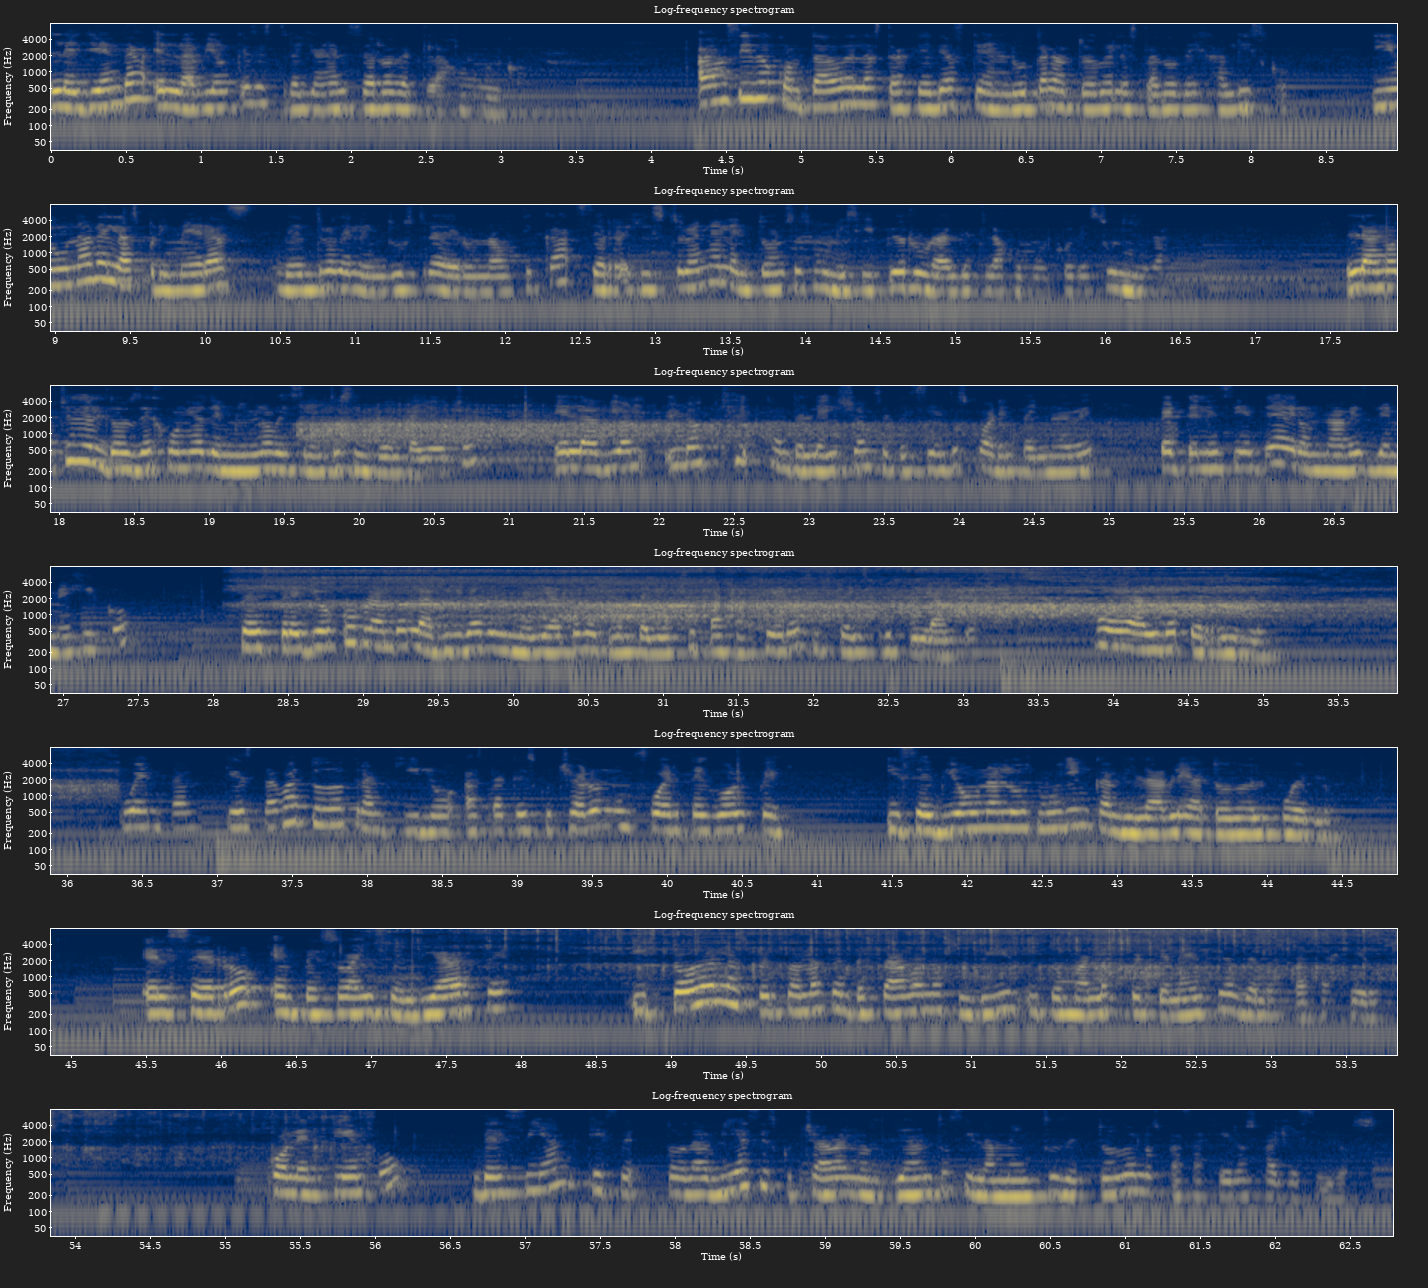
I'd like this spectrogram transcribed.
Leyenda: El avión que se estrelló en el cerro de Tlajomulco. Han sido contadas las tragedias que enlutan a todo el estado de Jalisco, y una de las primeras dentro de la industria aeronáutica se registró en el entonces municipio rural de Tlajomulco de Zúñiga. La noche del 2 de junio de 1958, el avión Lockheed Constellation 749, perteneciente a Aeronaves de México, se estrelló cobrando la vida de inmediato de 38 pasajeros y 6 tripulantes. Fue algo terrible. Cuentan que estaba todo tranquilo hasta que escucharon un fuerte golpe y se vio una luz muy encandilable a todo el pueblo. El cerro empezó a incendiarse y todas las personas empezaban a subir y tomar las pertenencias de los pasajeros. Con el tiempo, decían que todavía se escuchaban los llantos y lamentos de todos los pasajeros fallecidos.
